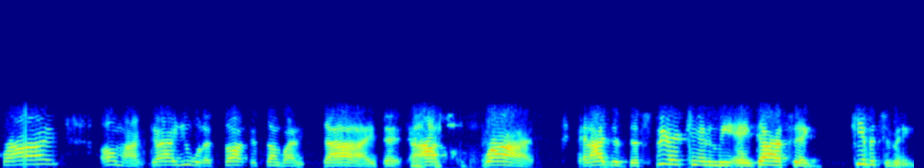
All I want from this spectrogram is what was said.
cried, oh my God, you would have thought that somebody died. That I cried, and I just the spirit came to me, and God said, "Give it to me.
